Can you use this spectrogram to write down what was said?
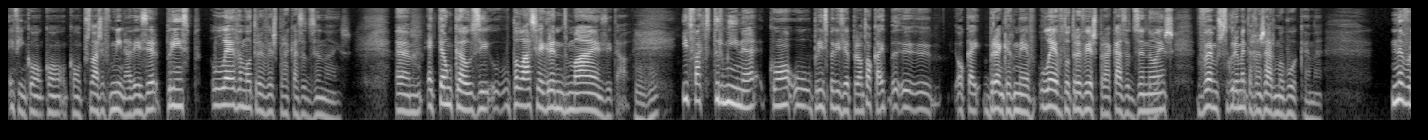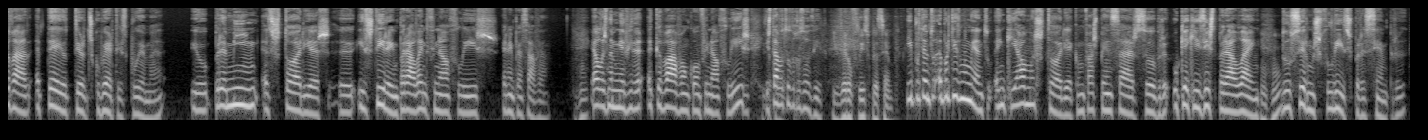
enfim, com, com, com a personagem feminina a dizer: Príncipe, leva-me outra vez para a Casa dos Anões. Um, é tão cozy, o palácio é grande demais e tal. Uhum. E de facto termina com o príncipe a dizer: Pronto, ok. Uh, ok, Branca de Neve, leve-te outra vez para a Casa dos Anões, vamos seguramente arranjar uma boa cama. Na verdade, até eu ter descoberto esse poema, eu, para mim, as histórias uh, existirem para além do final feliz era impensável. Uhum. Elas na minha vida acabavam com um final feliz Exatamente. e estava tudo resolvido. E viveram felizes para sempre. E portanto, a partir do momento em que há uma história que me faz pensar sobre o que é que existe para além uhum. do sermos felizes para sempre, uh,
